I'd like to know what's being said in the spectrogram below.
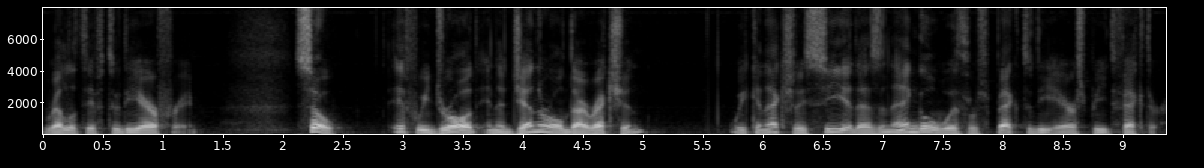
relative to the airframe. So, if we draw it in a general direction, we can actually see it as an angle with respect to the airspeed vector.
